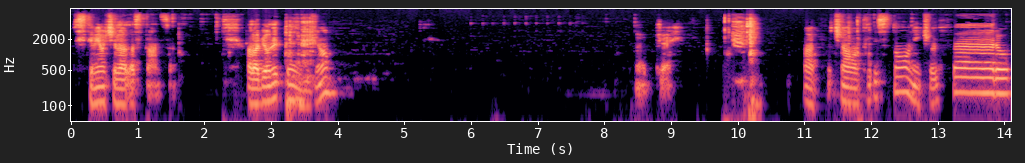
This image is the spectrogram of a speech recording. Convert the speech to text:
Sistemiamoci la, la stanza. Allora abbiamo detto 11 no? ok. Allora, facciamo altri pistoni c'ho il ferro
